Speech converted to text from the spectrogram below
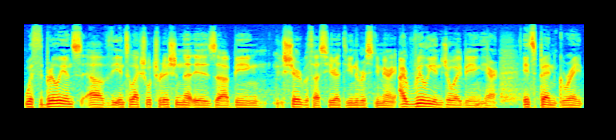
with the brilliance of the intellectual tradition that is uh, being shared with us here at the University of Mary. I really enjoy being here. It's been great.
